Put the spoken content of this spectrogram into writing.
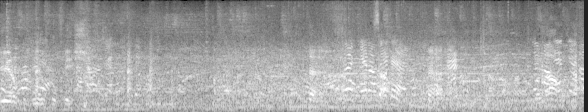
Beautiful, beautiful fish. It's okay.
